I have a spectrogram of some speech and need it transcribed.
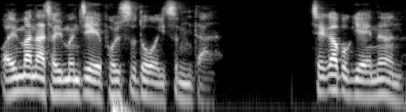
얼마나 젊은지 볼 수도 있습니다. 제가 보기에는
